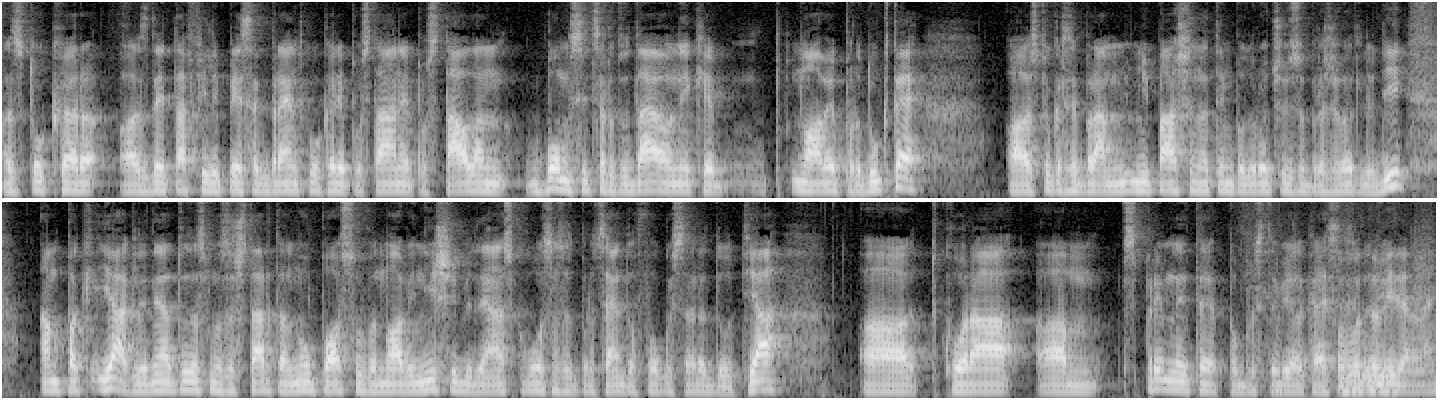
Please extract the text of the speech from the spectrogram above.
zato, ker uh, zdaj ta Filip Pesek brand, ko je postane postavljen, bom sicer dodajal neke nove produkte, uh, zato ker se pravi, mi pa še na tem področju izobraževati ljudi. Ampak, ja, glede na to, da smo zaštartali nov posel v novi niši, bi dejansko 80% fokusa rad dal tja. Uh, tako da um, spremljajte, pa boste videli, kaj se Pa bodo zgodi. videli, ne.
